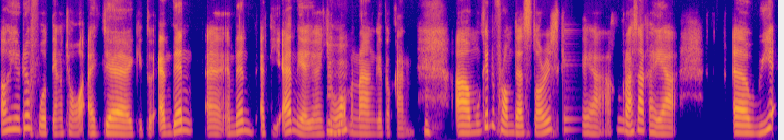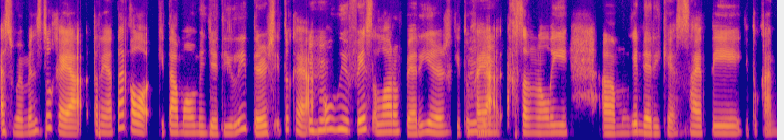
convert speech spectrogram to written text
oh ya udah vote yang cowok aja gitu and then uh, and then at the end ya yang cowok Mhm. menang gitu kan Hmm. uh, mungkin from that stories kayak aku ngerasa kayak uh, we as women tuh kayak ternyata kalau kita mau menjadi leaders itu kayak Mhm. oh we face a lot of barriers gitu Mhm. kayak externally uh, mungkin dari kayak society gitu kan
